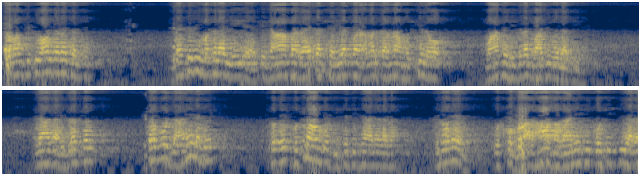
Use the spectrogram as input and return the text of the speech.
تو ہم کسی اور جگہ چلتے ویسے بھی مسئلہ یہی ہے کہ جہاں پر رہ کر شریعت پر عمل کرنا مشکل ہو، وہاں سے ہجرت بازی ہو جاتی ہے۔ لہٰذا ہجرت کرو جب وہ جانے لگے، تو ایک کتا ان کے پیچھے پیچھے آنے لگا۔ انہوں نے اس کو بارہا بھگانے کی کوشش کی، الگ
